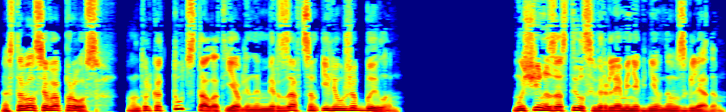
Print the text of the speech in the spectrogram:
Оставался вопрос, он только тут стал отъявленным мерзавцем или уже был им? Мужчина застыл, сверля меня гневным взглядом.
